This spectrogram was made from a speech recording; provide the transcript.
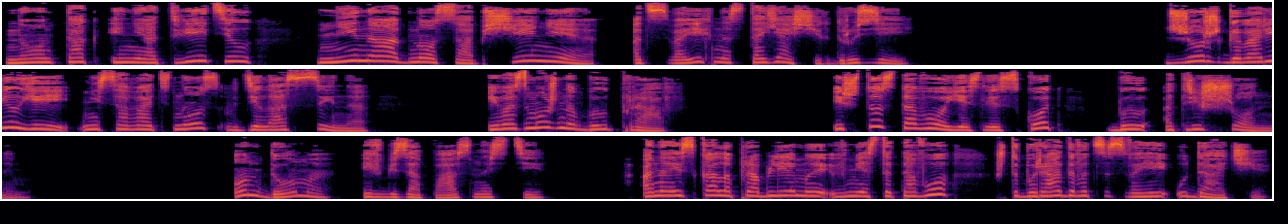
Но он так и не ответил ни на одно сообщение от своих настоящих друзей. Джордж говорил ей не совать нос в дела сына, и, возможно, был прав. И что с того, если Скотт был отрешенным? Он дома и в безопасности. Она искала проблемы вместо того, чтобы радоваться своей удаче.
